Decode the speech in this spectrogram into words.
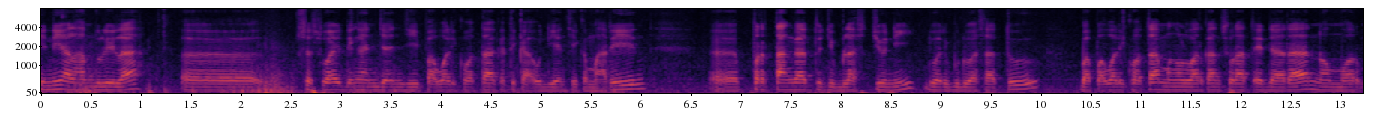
ini alhamdulillah uh, sesuai dengan janji Pak Wali Kota ketika audiensi kemarin uh, per tanggal 17 Juni 2021 Bapak Wali Kota mengeluarkan surat edaran nomor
